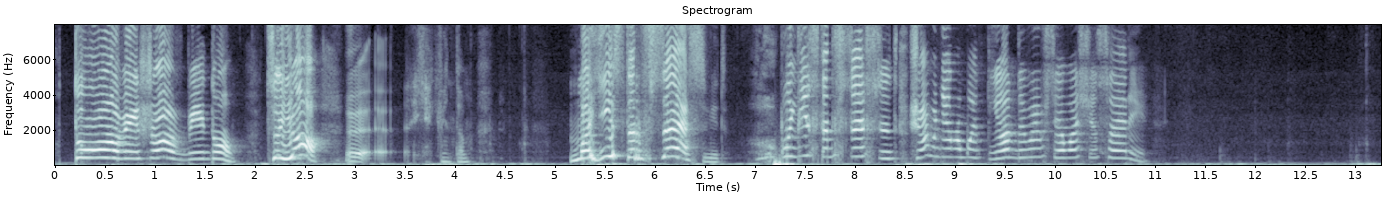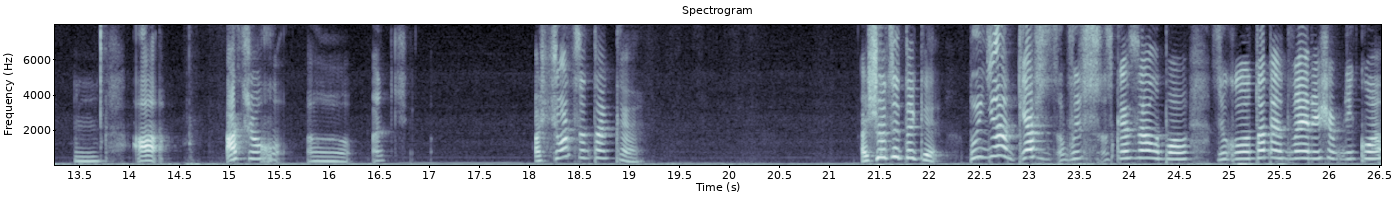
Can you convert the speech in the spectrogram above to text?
Хто війшов в мій дом? Це я! Е, е, як він там? Магістр Всесвіт! Магістр Всесвіт, що мені робити? Я дивився ваші серії. А, А чого? Е, а, а що це таке? а що це таке? Ну як? Я ж ви ж сказали по заколотати двері, щоб ніколи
